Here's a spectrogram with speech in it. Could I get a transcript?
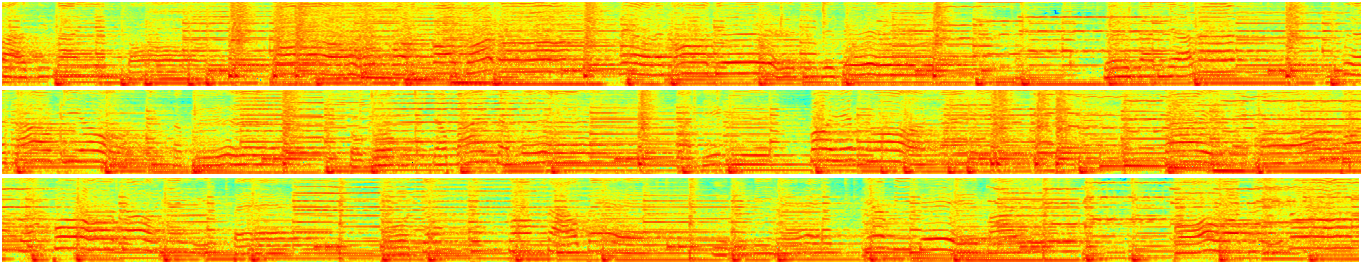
ว่าสิมาเยี่ยมต่อพอหกบอกกสอนแล้วละนอเธอถึงจะซื้อเคยสัญญาลักเมื่อเท้าเที่ยวแข่งสะพือตกลงจะไม้จะมือบัดนี้คือ สาวแป้งอยู่ดีมีแหงอย่ามีเพศไปขอวอนให้น้อง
